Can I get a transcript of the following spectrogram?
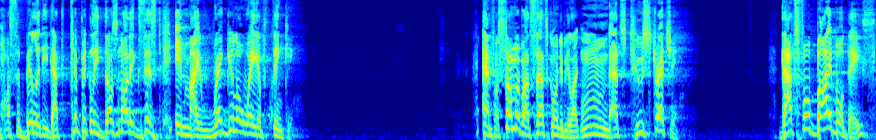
possibility that typically does not exist in my regular way of thinking. And for some of us, that's going to be like, mm, that's too stretching. That's for Bible days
